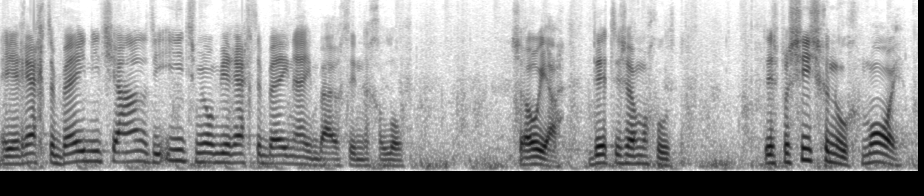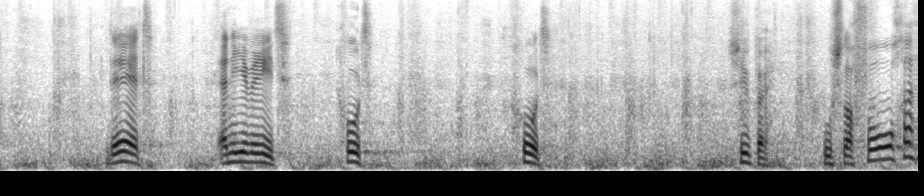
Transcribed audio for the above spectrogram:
En je rechterbeen ietsje aan, dat hij iets meer om je rechterbeen heen buigt in de galop. Zo ja, dit is helemaal goed. Dit is precies genoeg, mooi. Dit. En hier weer iets. Goed. Goed. Super. Hoefslag volgen.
